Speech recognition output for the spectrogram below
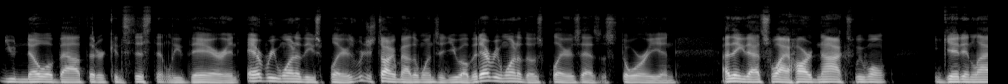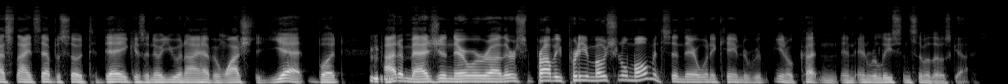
you know about that are consistently there. And every one of these players, we're just talking about the ones at UL, but every one of those players has a story, and I think that's why Hard Knocks. We won't get in last night's episode today because I know you and I haven't watched it yet, but. I'd imagine there were uh, there's probably pretty emotional moments in there when it came to you know cutting and, and releasing some of those guys.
